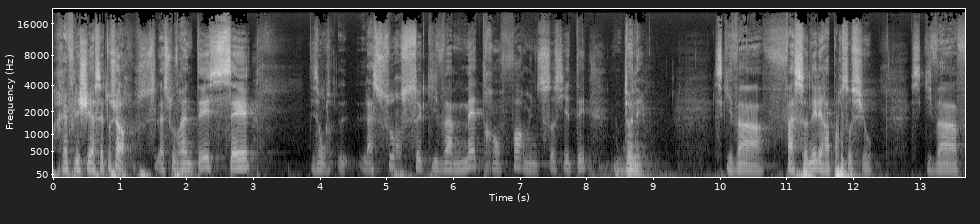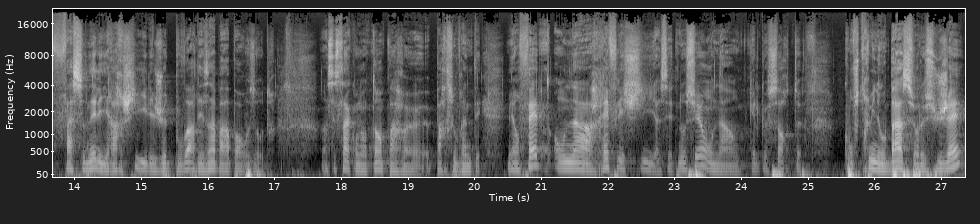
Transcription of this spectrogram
réfléchi à cette notion. Alors, la souveraineté, c'est, disons, la source qui va mettre en forme une société donnée, ce qui va façonner les rapports sociaux, ce qui va façonner les hiérarchies les jeux de pouvoir des uns par rapport aux autres. C'est ça qu'on entend par, euh, par souveraineté. Mais en fait, on a réfléchi à cette notion, on a en quelque sorte construit nos bases sur le sujet,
